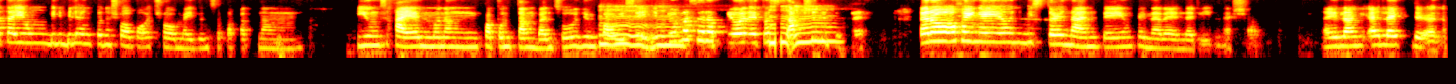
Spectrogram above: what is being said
ata yung binibilihan ko na siopa o siomay dun sa tapat ng yung sakayan mo ng papuntang bansod, yung pawis sa inyo. Mm-mm-mm. Yung masarap yun. It was actually the best. Pero okay ngayon, Mr. Nante, yung kinarenalin na siya. I like, I like their, ano,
